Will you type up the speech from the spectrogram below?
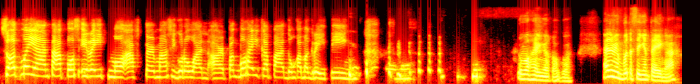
Suot mo yan, tapos i-rate mo after mga siguro one hour. Pag buhay ka pa, doon ka mag-rating. Kumakahinga ka pa. Ano, may butas din yung tenga?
